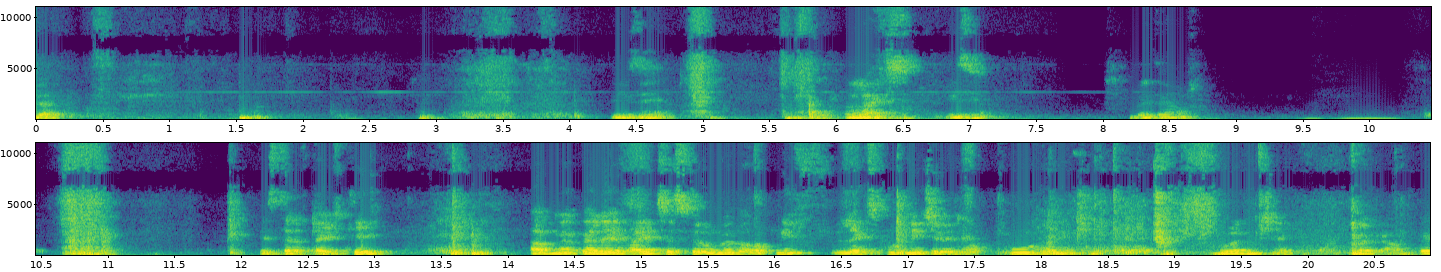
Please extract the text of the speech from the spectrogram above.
La. Easy. Relax. Easy. Breathe इस तरफ़ टाइट थी अब मैं पहले वाई एक्सेस करूँगा तो अपनी लेग्स पूरे नीचे ले जाओ पूरा नीचे पूरा नीचे पूरा ग्राउंड पे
